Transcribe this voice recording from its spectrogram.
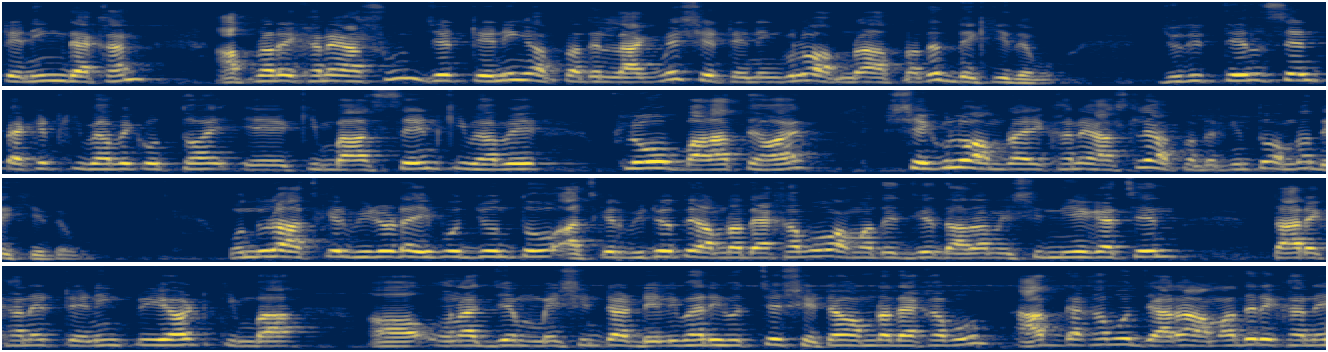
ট্রেনিং দেখান আপনারা এখানে আসুন, যে ট্রেনিং আপনাদের লাগবে, সে ট্রেনিংগুলো আমরা আপনাদের দেখিয়ে দেব। যদি তেল সেন্ট প্যাকেট কীভাবে করতে হয় কিংবা সেন্ট কীভাবে ফ্লো বাড়াতে হয়, সেগুলো আমরা এখানে আসলে আপনাদের কিন্তু আমরা দেখিয়ে দেবো। বন্ধুরা, আজকের ভিডিওটা এই পর্যন্ত। আজকের ভিডিওতে আমরা দেখাবো আমাদের যে দাদা মেশিন নিয়ে গেছেন, তার এখানে ট্রেনিং পিরিয়ড কিংবা ওনার যে মেশিনটা ডেলিভারি হচ্ছে, সেটাও আমরা দেখাবো। আর দেখাবো যারা আমাদের এখানে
